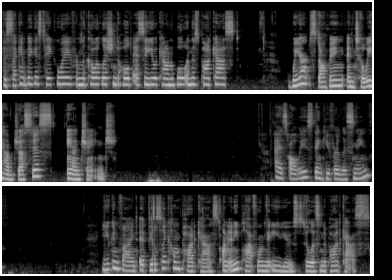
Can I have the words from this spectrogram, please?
The second biggest takeaway from the coalition to hold SAU accountable in this podcast we aren't stopping until we have justice and change. As always, thank you for listening. You can find It Feels Like Home podcast on any platform that you use to listen to podcasts.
